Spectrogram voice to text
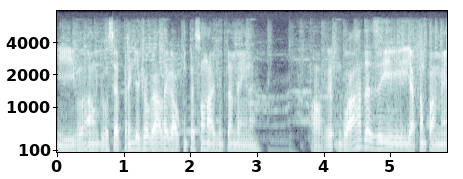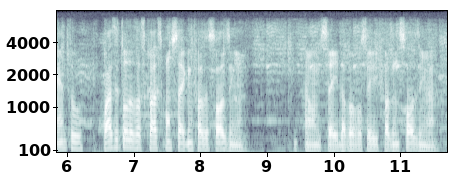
E onde você aprende a jogar legal com o personagem também, né? Ó, guardas e acampamento, quase todas as classes conseguem fazer sozinho. Então isso aí dá pra você ir fazendo sozinho, ó.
